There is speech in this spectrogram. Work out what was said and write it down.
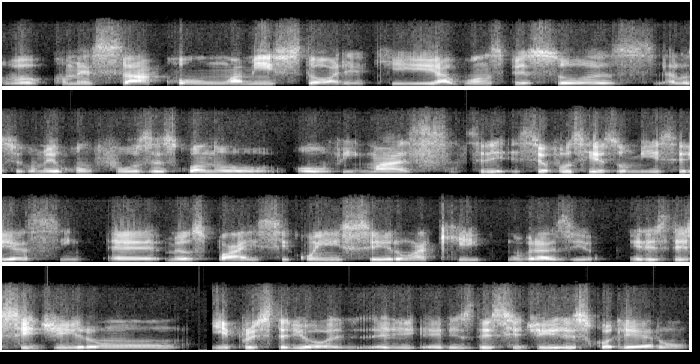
Vou começar com a minha história, que algumas pessoas elas ficam meio confusas quando ouvem, mas se, se eu fosse resumir seria assim: é, meus pais se conheceram aqui no Brasil, eles decidiram ir para o exterior, eles, decidiram, escolheram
